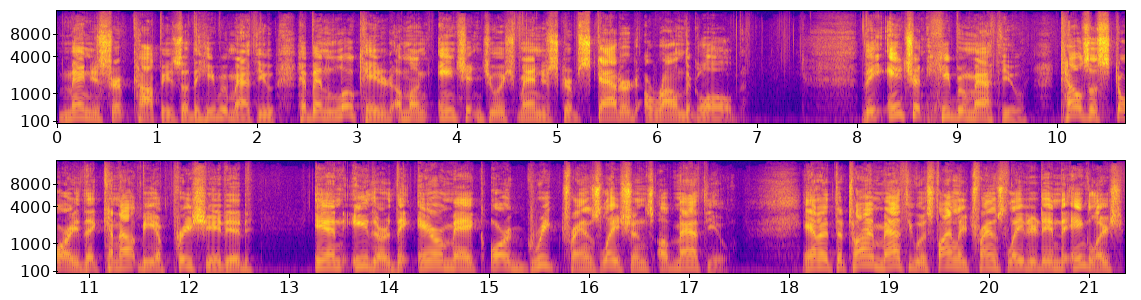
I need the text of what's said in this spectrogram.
manuscript copies of the Hebrew Matthew have been located among ancient Jewish manuscripts scattered around the globe. The ancient Hebrew Matthew tells a story that cannot be appreciated in either the Aramaic or Greek translations of Matthew. And at the time Matthew was finally translated into English,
